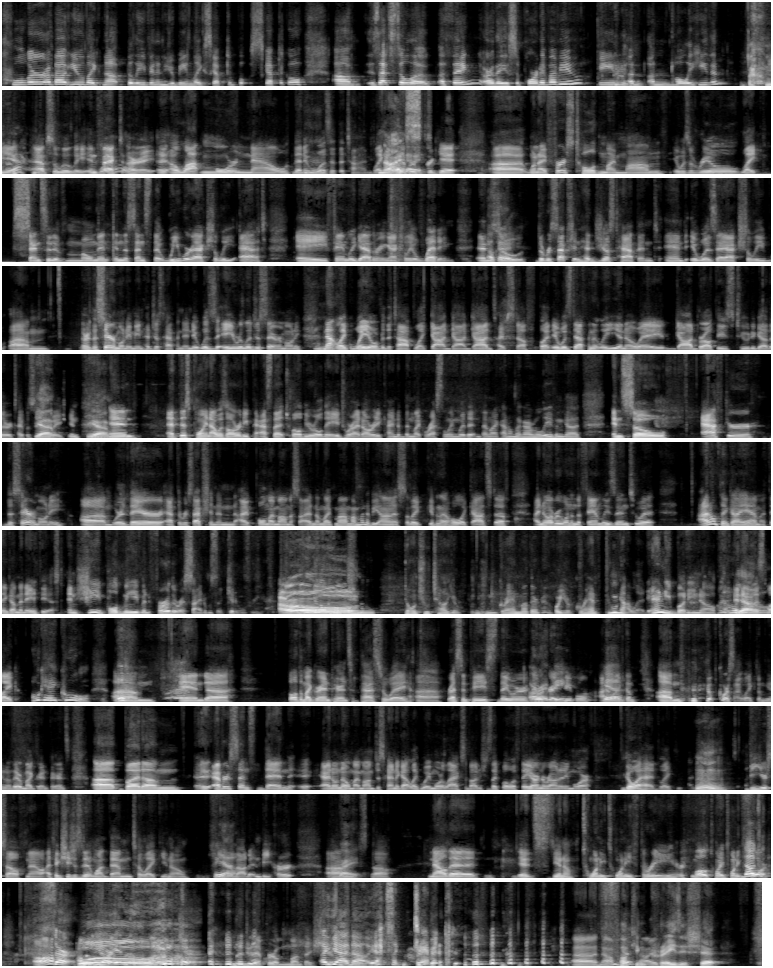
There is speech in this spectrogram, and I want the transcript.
cooler about you like not believing in you being like skeptical skeptical um is that still a, a thing are they supportive of you being an unholy heathen yeah, absolutely. In fact, all right, a, a lot more now than it Mhm. was at the time. Like I'll never Nice. forget uh, when I first told my mom. It was a real like sensitive moment in the sense that we were actually at a family gathering, actually a wedding, and so the reception had just happened, and it was actually. Um, or the ceremony, I mean, had just happened, and it was a religious ceremony. not like way over the top like god god god type stuff but it was definitely you know a god brought these two together type of situation Yeah. and at this point i was already past that 12 year old age where i'd already kind of been like wrestling with it and been like i don't think i believe in god and so after the ceremony um we're there at the reception and i pull my mom aside and i'm like mom i'm gonna be honest like given that whole like god stuff i know everyone in the family's into it I don't think I am. I think I'm an atheist. And she pulled me even further aside and was like, get over here. Oh. Don't you, don't you tell your grandmother or your grand do not let anybody know. Oh, and Yeah. I was like, okay, cool. Um, and uh both of my grandparents have passed away. Uh, rest in peace. They were, they were great people. I Yeah. like them. Um, of course, I like them. You know, they were my grandparents. Uh, but um, ever since then, I don't know. My mom just kind of got like way more lax about it. She's like, well, if they aren't around anymore, go ahead. Like, Mm. be yourself now. I think she just didn't want them to like, you know, hear Yeah. about it and be hurt. Um, Right. So now that it's, you know, 2023 or well, 2024. No, oh, sir I'm gonna, do that for a Whoa. month. I'm gonna do that for a month. I Uh, yeah no yeah it's like damn it Uh, now I'm. Fucking Now I- crazy shit.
